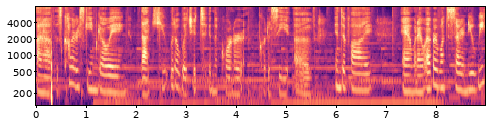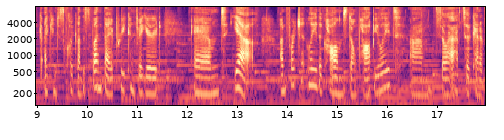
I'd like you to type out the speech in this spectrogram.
I have this color scheme going, that cute little widget in the corner courtesy of Indify. And whenever I want to start a new week, I can just click on this button that I pre-configured and yeah, Unfortunately, the columns don't populate, um, so I have to kind of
